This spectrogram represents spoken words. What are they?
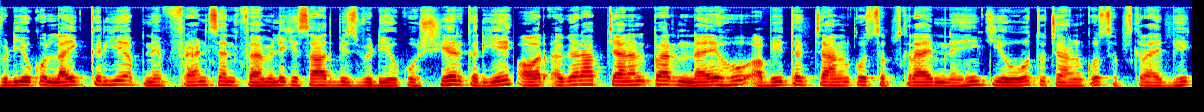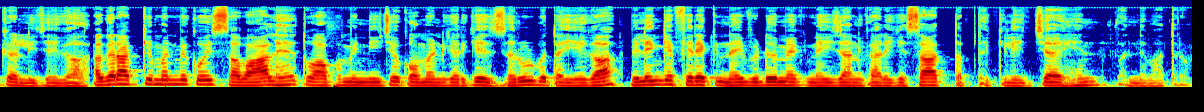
वीडियो को लाइक करिए, अपने फ्रेंड्स एंड फैमिली के साथ भी इस वीडियो को शेयर करिए। और अगर आप चैनल पर नए हो, अभी तक चैनल को सब्सक्राइब नहीं किए हो तो चैनल को सब्सक्राइब भी कर लीजिएगा। अगर आपके मन में कोई सवाल है तो आप हमें नीचे कॉमेंट करके ज़रूर बताइएगा। मिलेंगे फिर एक नई वीडियो में एक नई जानकारी के साथ। तब तक के लिए जय हिंद वंदे मातरम।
